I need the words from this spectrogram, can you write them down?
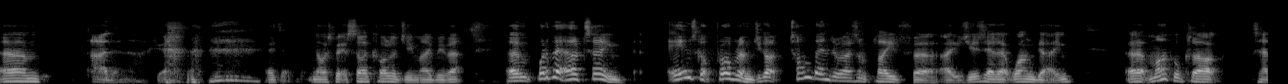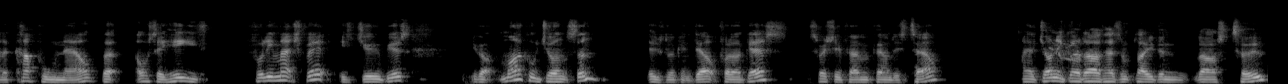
Um, I don't know. it's a nice bit of psychology, maybe that. Um, what about our team? Ian's got problems. You got Tom Bender hasn't played for ages. He had that one game. Uh, Michael Clark has had a couple now, but obviously he's fully match fit. He's dubious. You've got Michael Johnson, who's looking doubtful, I guess, especially if I haven't found his towel. Uh, Johnny Goddard hasn't played in the last two.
